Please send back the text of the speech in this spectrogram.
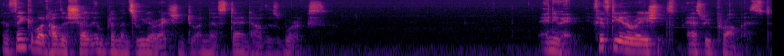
and think about how the shell implements redirection to understand how this works. Anyway, 50 iterations, as we promised.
